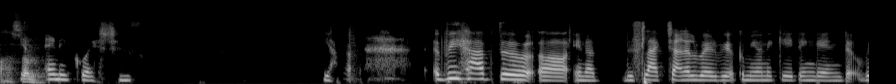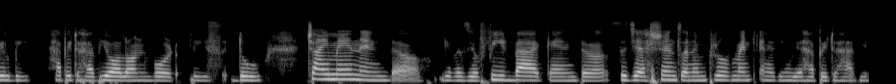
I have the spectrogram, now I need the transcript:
Awesome. Yeah, any questions? Yeah, we have the, uh, you know, the Slack channel where we are communicating and we'll be happy to have you all on board. Please do chime in and uh, give us your feedback and uh, suggestions on improvement, anything, we're happy to have you.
